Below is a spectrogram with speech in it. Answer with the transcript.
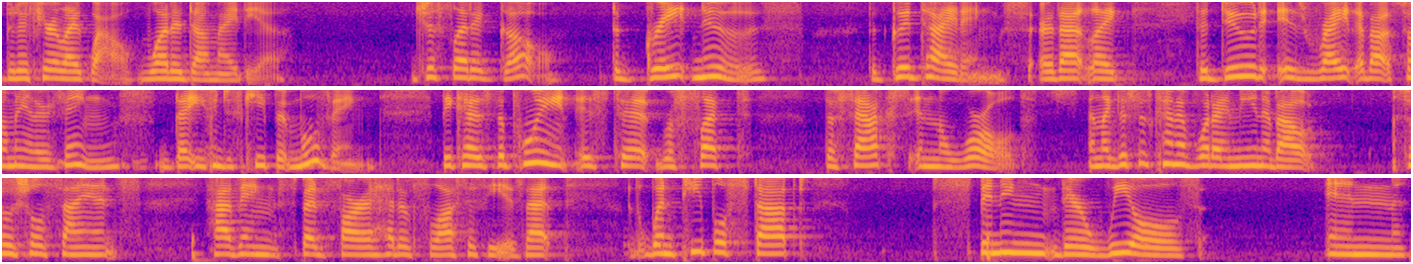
but if you're like wow what a dumb idea just let it go the great news the good tidings are that like the dude is right about so many other things that you can just keep it moving because the point is to reflect the facts in the world. And like this is kind of what I mean about social science having sped far ahead of philosophy is that when people stopped spinning their wheels in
